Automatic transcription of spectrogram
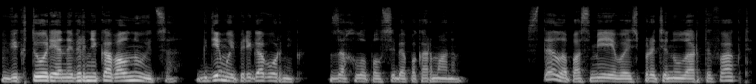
Виктория наверняка волнуется. Где мой переговорник? Захлопал себя по карманам. Стелла, посмеиваясь, протянула артефакт,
